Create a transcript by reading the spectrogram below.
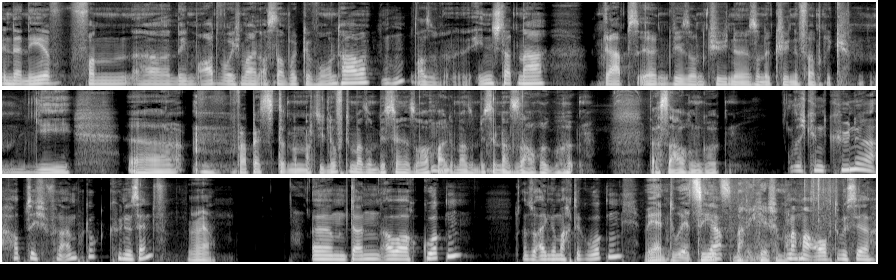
in der Nähe von äh, dem Ort, wo ich mal in Osnabrück gewohnt habe, mhm. also innenstadtnah, gab es irgendwie so, ein kühne, so eine kühne Fabrik. Die äh, verbesserte dann noch die Luft immer so ein bisschen, es roch mhm. halt immer so ein bisschen nach saure Gurken. Nach sauren Gurken. Also ich kenne Kühne hauptsächlich von einem Produkt, Kühne Senf. Ja. Ähm, dann aber auch Gurken, also eingemachte Gurken. Während du erzählst, ja. mache ich hier schon mal. Mach mal auf, du bist ja.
